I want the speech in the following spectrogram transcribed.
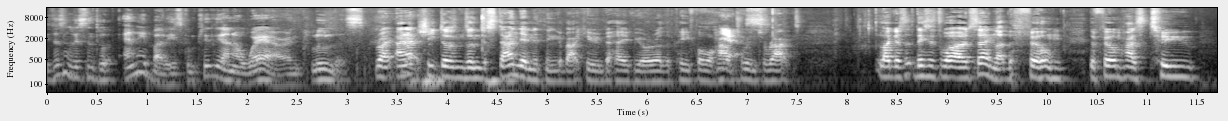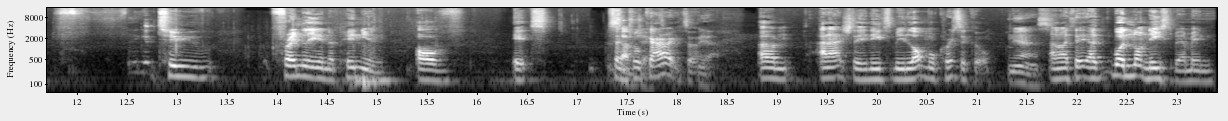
he doesn't listen to anybody. He's completely unaware and clueless. Right, and actually doesn't understand anything about human behavior or other people or how to interact. Like I said, this is what I was saying. Like the film, the film has too too friendly an opinion of its central Subject. character, Yeah. um, and actually it needs to be a lot more critical. Yes. And I think, uh, well, not needs to be. I mean,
